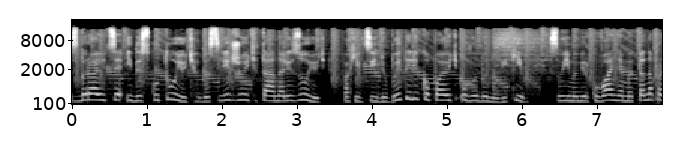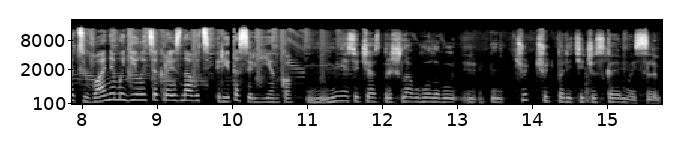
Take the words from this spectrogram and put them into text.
Збираються і дискутують, досліджують та аналізують. Фахівці-любителі копають у глибину віків. Своїми міркуваннями та напрацюваннями ділиться краєзнавець Ріта Сергієнко. Мне сейчас пришла в голову э, чуть-чуть политическая мысль,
